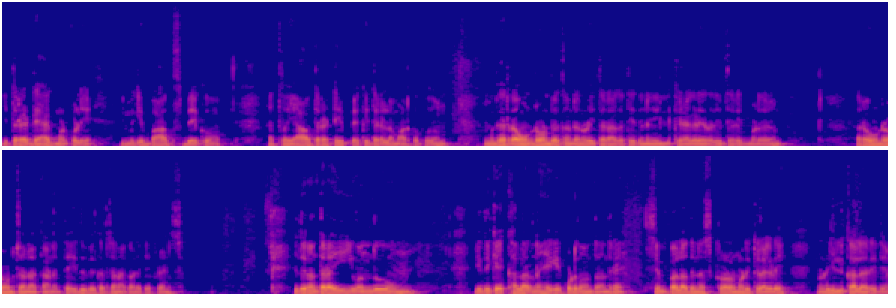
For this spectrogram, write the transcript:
ಈ ಥರ ಡ್ರ್ಯಾಗ್ ಮಾಡ್ಕೊಳ್ಳಿ. ನಿಮಗೆ ಬಾಕ್ಸ್ ಬೇಕು ಅಥವಾ ಯಾವ ಥರ ಟೇಪ್ ಬೇಕು ಈ ಥರ ಎಲ್ಲ ಮಾಡ್ಕೋಬೋದು. ನಿಮಗೆ ರೌಂಡ್ ರೌಂಡ್ ಬೇಕಂದ್ರೆ ನೋಡಿ ಈ ಥರ ಆಗುತ್ತೆ. ಇದನ್ನು ಇಲ್ಲಿ ಕೆಳಗಡೆ ಇರೋದು ಈ ಥರ ಇದು ಮಾಡಿದ್ರೆ ರೌಂಡ್ ರೌಂಡ್ ಚೆನ್ನಾಗಿ ಕಾಣುತ್ತೆ. ಇದು ಬೇಕಾದ್ರೆ ಚೆನ್ನಾಗಿ ಕಾಣುತ್ತೆ ಫ್ರೆಂಡ್ಸ್. ಇದರ ನಂತರ ಈ ಒಂದು ಇದಕ್ಕೆ ಕಲರ್ನ ಹೇಗೆ ಕೊಡೋದು ಅಂತಂದರೆ ಸಿಂಪಲ್ ಅದನ್ನು ಸ್ಕ್ರಾಲ್ ಮಾಡಿ ಕೆಳಗಡೆ ನೋಡಿ ಇಲ್ಲಿ ಕಲರ್ ಇದೆ.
